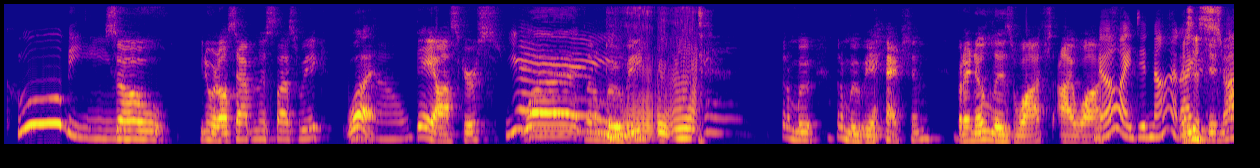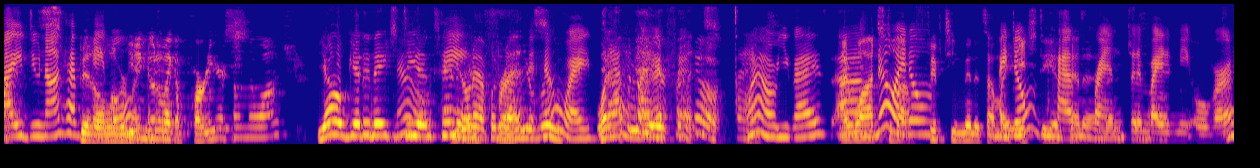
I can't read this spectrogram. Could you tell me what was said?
Cool beans. So you know what else happened this last week? What? Wow. Day Oscars. Yay! Little movie. Little, mo- little movie action. But I know Liz watched. I watched. No, I did not. I I, just did not. I do not have spit cable. over You my didn't go to like a party or something to watch? Yo, get an HD No, antenna. You don't and have put it on your friends? no, I What don't. happened to all your friends? No. Wow, you guys. I Um, watched no, about I don't. 15 minutes on my HD antenna. I don't HD have antenna. friends that invited me over.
